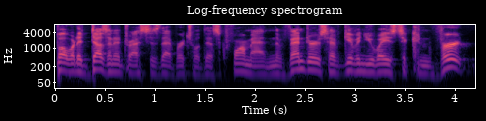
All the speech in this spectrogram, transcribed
But what it doesn't address is that virtual disk format. And the vendors have given you ways to convert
